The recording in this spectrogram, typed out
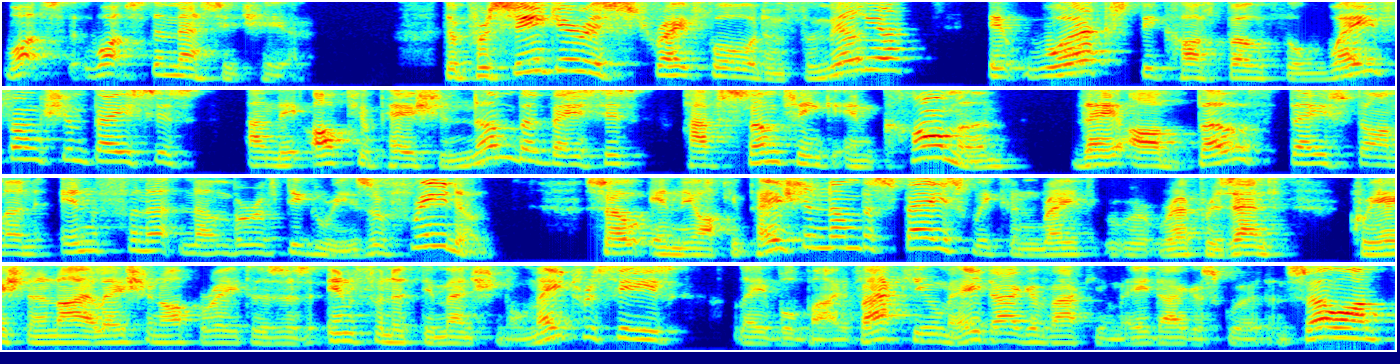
what's the, what's the message here? The procedure is straightforward and familiar. It works because both the wave function basis and the occupation number basis have something in common. They are both based on an infinite number of degrees of freedom. So in the occupation number space, we can re represent creation annihilation operators as infinite dimensional matrices labeled by vacuum, A dagger vacuum, A dagger squared, and so on.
